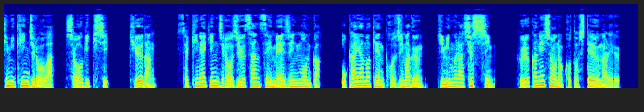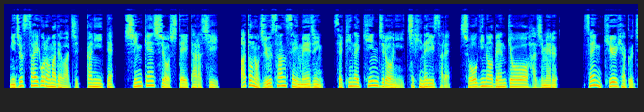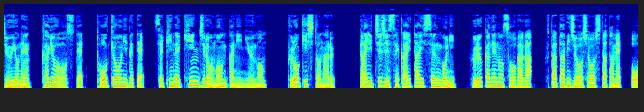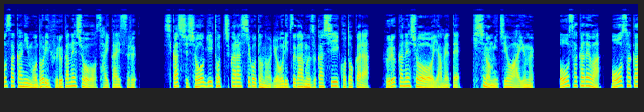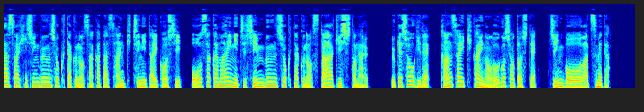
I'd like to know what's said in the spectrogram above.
君金次郎は、将棋棋士、九段、関根金次郎13世名人門下、岡山県小島郡、君村出身、古金賞の子として生まれる。20歳頃までは実家にいて、真剣士をしていたらしい。後の13世名人、関根金次郎に一ひねりされ、将棋の勉強を始める。1914年、家業を捨て、東京に出て、関根金次郎門下に入門。プロ棋士となる。第一次世界大戦後に、古金の相場が再び上昇したため、大阪に戻り古金賞を再開する。しかし将棋と力仕事の両立が難しいことから、古金賞を辞めて、棋士の道を歩む。大阪では、大阪朝日新聞食卓の坂田三吉に対抗し、大阪毎日新聞食卓のスター棋士となる。受け将棋で、関西機械の大御所として、人望を集めた。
